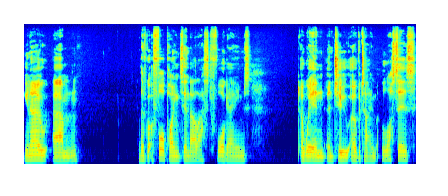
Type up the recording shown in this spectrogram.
You know, um, they've got four points in their last four games, a win and two overtime losses.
